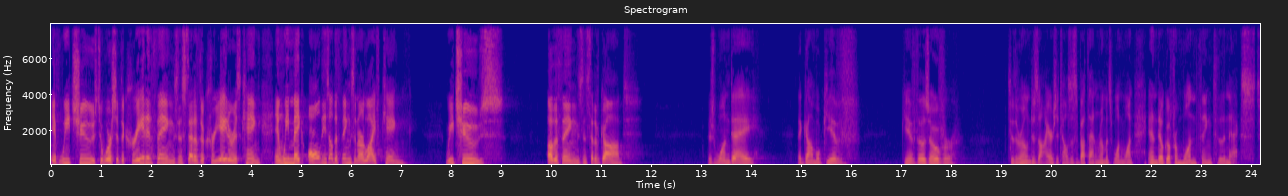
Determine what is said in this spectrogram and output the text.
if we choose to worship the created things instead of the Creator as King, and we make all these other things in our life King, we choose other things instead of God. There's one day that God will give, give those over to their own desires. It tells us about that in Romans 1 1. And they'll go from one thing to the next,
